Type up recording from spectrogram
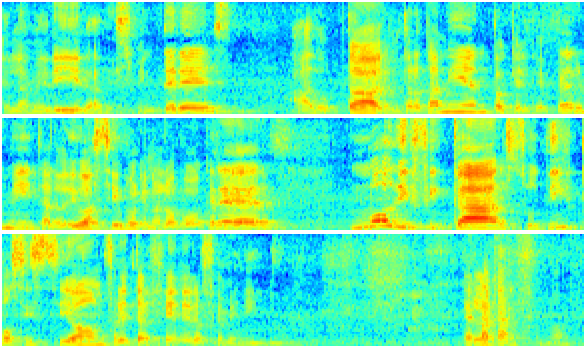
en la medida de su interés, adoptar un tratamiento que le permita, lo digo así porque no lo puedo creer, modificar su disposición frente al género femenino en la cárcel, ¿no?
